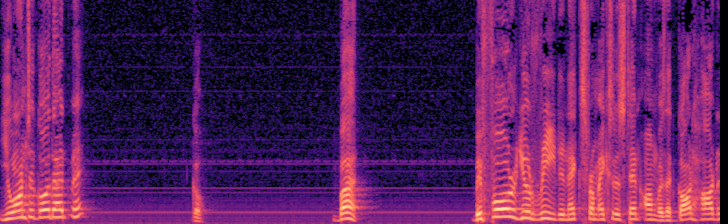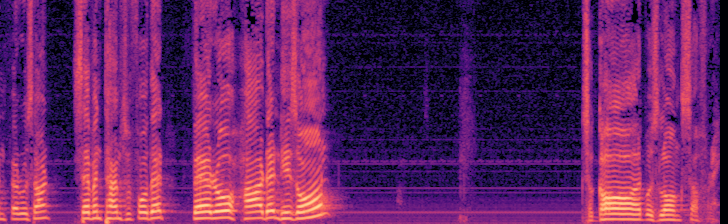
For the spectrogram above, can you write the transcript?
You want to go that way? Go. But before you read in Ex, from Exodus 10 onwards that God hardened Pharaoh's heart, seven times before that, Pharaoh hardened his own. So God was long suffering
